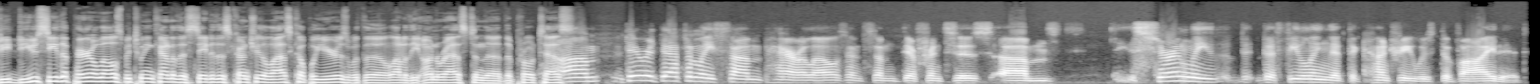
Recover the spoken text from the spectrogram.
do, do you see the parallels between kind of the state of this country the last couple years with the, a lot of the unrest and the, the protests? Um, there are definitely some parallels and some differences. Um, certainly, the, the feeling that the country was divided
